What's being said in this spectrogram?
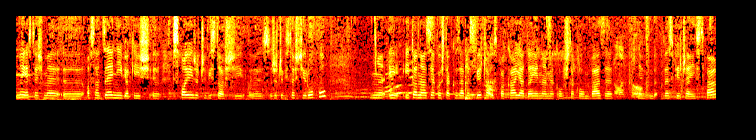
my jesteśmy e, osadzeni w jakiejś e, swojej rzeczywistości, e, rzeczywistości ruchu, i, I to nas jakoś tak zabezpiecza, uspokaja, daje nam jakąś taką bazę bezpieczeństwa.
